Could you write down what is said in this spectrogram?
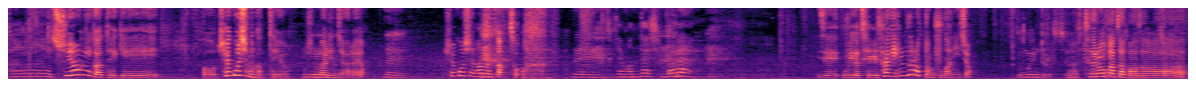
가와. 아, 수영이가 되게 어, 최고심 같아요. 무슨 음. 말인지 알아요? 네. 최고심 하면 딱 저. 네. 이게 뭔데 신발아? 이제 우리가 제일 사기 힘들었던 구간이죠. 너무 힘들었어요. 어, 들어가자마자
